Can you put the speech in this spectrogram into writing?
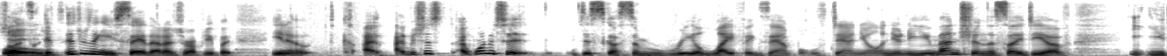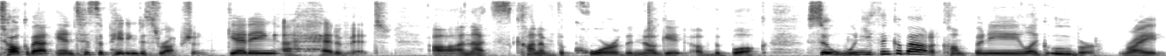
Well, So- it's, it's interesting you say that. I interrupt you, but you know, I, I was just I wanted to discuss some real life examples, Daniel. And you know, you mentioned this idea of you talk about anticipating disruption, getting ahead of it, uh, and that's kind of the core of the nugget of the book. So when you think about a company like Uber, right,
